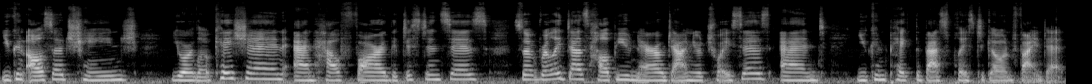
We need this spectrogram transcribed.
You can also change your location and how far the distance is. So it really does help you narrow down your choices and you can pick the best place to go and find it.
